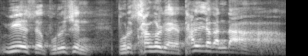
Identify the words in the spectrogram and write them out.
위에서 부르신 상을 위하여 달려간다.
